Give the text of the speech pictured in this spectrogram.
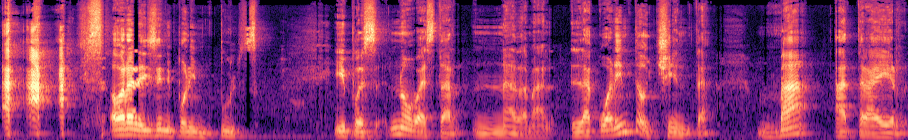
Ahora le dicen por impulso. Y pues no va a estar nada mal. La 4080 va a traer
